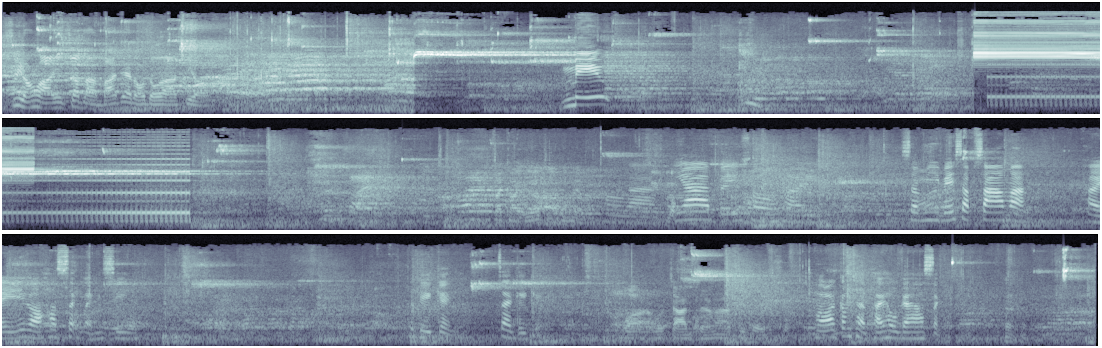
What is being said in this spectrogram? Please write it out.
C 朗話要執籃板，即係攞到啦！C 朗五秒。好啦，而家比數係十二比十三啊，係呢個黑色領先，都幾勁，真係幾勁。哇！我讚賞啊，小飛。好啦，今場睇好嘅黑色。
